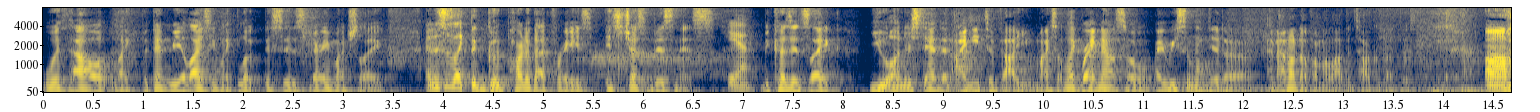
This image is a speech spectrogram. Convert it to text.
Without like but then realizing like look this is very much like and this is like the good part of that phrase it's just business. Yeah. because it's like you understand that i need to value myself. Like right now so i recently did a and i don't know if i'm allowed to talk about this um,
